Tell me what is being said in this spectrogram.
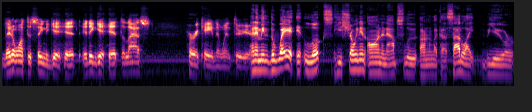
they don't want this thing to get hit. It didn't get hit the last hurricane that went through here. And I mean, the way it, it looks, he's showing it on an absolute, on like a satellite view, or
